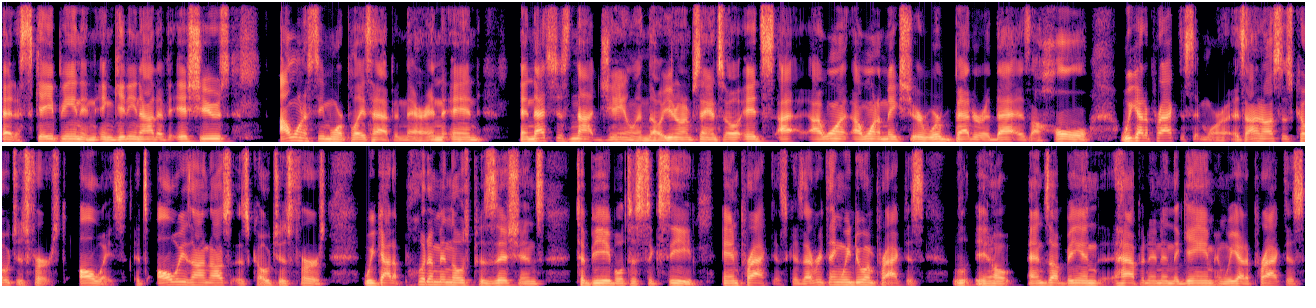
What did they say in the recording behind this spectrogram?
at escaping and, and getting out of issues. I want to see more plays happen there. And and and that's just not Jalen though. You know what I'm saying? So it's I, I want I want to make sure we're better at that as a whole. We got to practice it more. It's on us as coaches first. Always. It's always on us as coaches first. We got to put them in those positions to be able to succeed in practice because everything we do in practice, you know, ends up being happening in the game, and we got to practice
